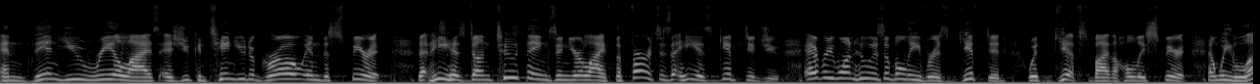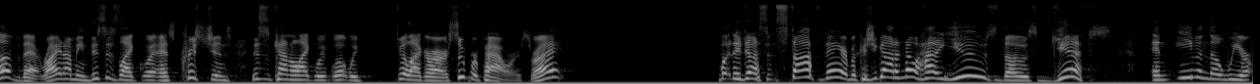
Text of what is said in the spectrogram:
and then you realize as you continue to grow in the Spirit that He has done two things in your life. The first is that He has gifted you. Everyone who is a believer is gifted with gifts by the Holy Spirit, and we love that, right? I mean, this is like, as Christians, this is kind of like what we feel like are our superpowers, right? But it doesn't stop there because you got to know how to use those gifts. And even though we are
